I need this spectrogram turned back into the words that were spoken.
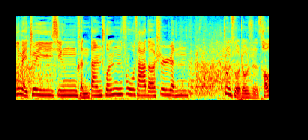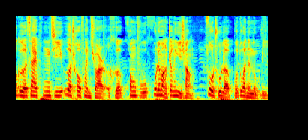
因为追星很单纯，复杂的是人。众所周知，曹哥在抨击恶臭饭圈和匡扶互联网正义上做出了不断的努力。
